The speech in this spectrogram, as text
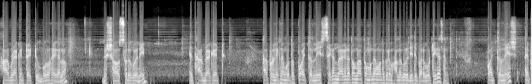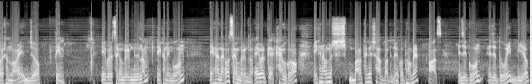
থার্ড ব্র্যাকেটটা একটু বড় হয়ে গেল। সহজ ছোটো করে দিই। থার্ড ব্র্যাকেট তারপর লিখলাম কত? পঁয়তাল্লিশ। সেকেন্ড ব্র্যাকেটে তোমরা তোমাদের মতো করে ভালো করে দিতে পারব, ঠিক আছে? পঁয়তাল্লিশ, এই নয় যোগ তিন। এবারে সেকেন্ড ব্র্যাকেট দিলাম, এখানে গুণ এখানে দেখো সেকেন্ড ব্র্যাকেট দিলাম এবার খেয়াল করো, এখানে আমাদের স- বারো থেকে সাত বাদ দিলে কত হবে? পাঁচ। এই যে গুণ, এই যে দুই, বিয়োগ,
